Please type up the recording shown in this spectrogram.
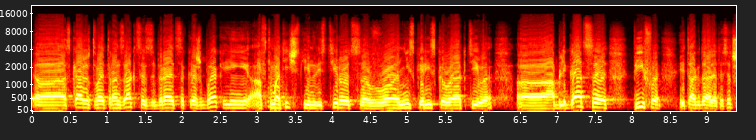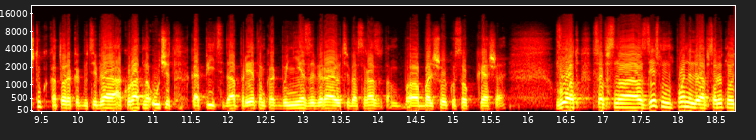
э, с каждой твоей транзакции забирается кэшбэк и автоматически инвестируется в низкорисковые активы, э, облигации, пифы и так далее. То есть это штука, которая как бы тебя аккуратно учит копить, да, при этом как бы не забирая у тебя сразу там большой кусок кэша. Вот, собственно, здесь мы поняли абсолютно,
